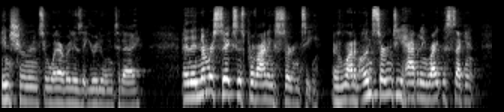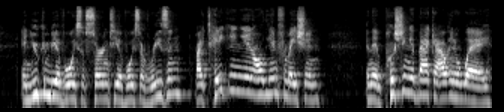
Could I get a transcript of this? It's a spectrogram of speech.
insurance or whatever it is that you're doing today. And then number six is providing certainty. There's a lot of uncertainty happening right this second, and you can be a voice of certainty, a voice of reason by taking in all the information and then pushing it back out in a way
